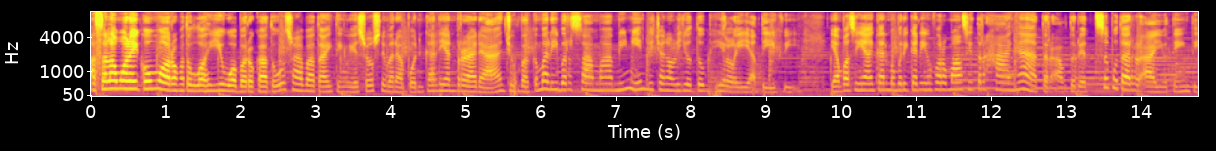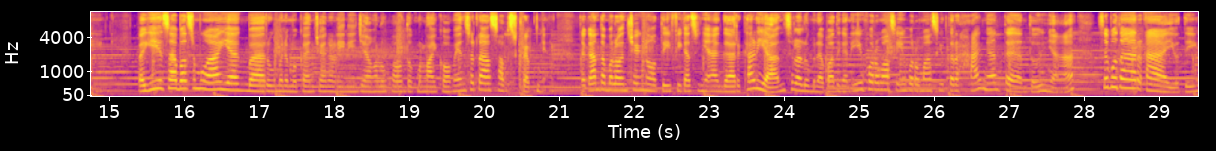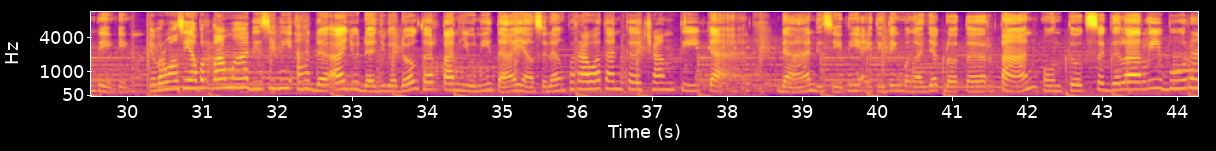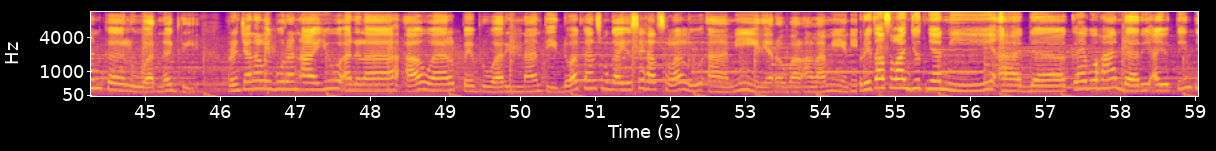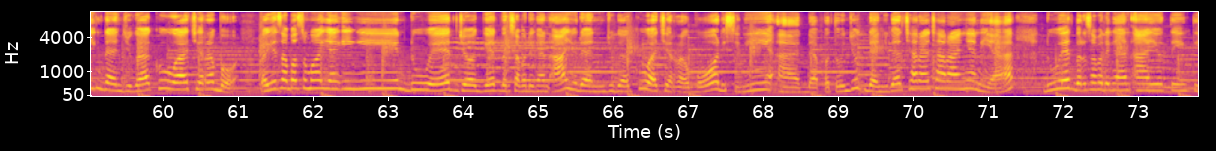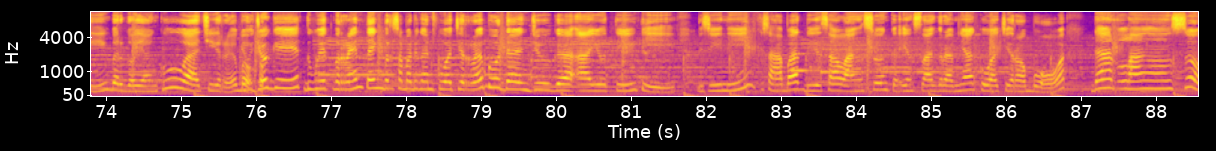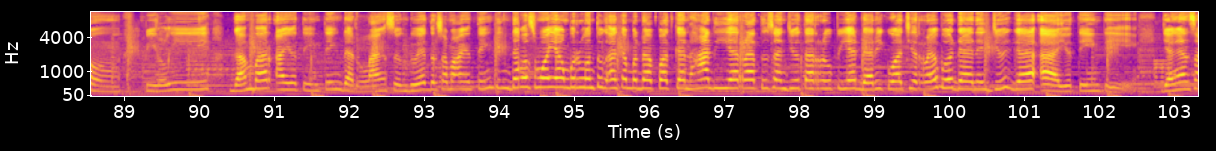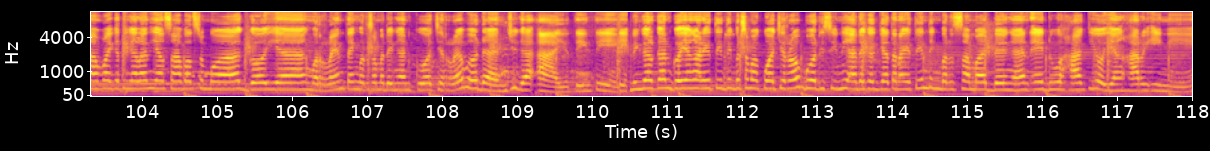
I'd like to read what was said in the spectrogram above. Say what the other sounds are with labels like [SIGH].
Assalamualaikum warahmatullahi wabarakatuh. Sahabat Aiting Yesus di mana pun kalian berada Jumpa kembali bersama Mimin di channel Youtube Hilya TV Yang pastinya akan memberikan informasi terhangat terupdate seputar Ayu Ting Ting bagi sahabat semua yang baru menemukan channel ini, jangan lupa untuk like, komen, serta subscribe-nya. Tekan tombol lonceng notifikasinya agar kalian selalu mendapatkan informasi-informasi terhangat tentunya seputar Ayu Ting Ting. Informasi yang pertama di sini ada Ayu dan juga Dokter Tan Yunita yang sedang perawatan kecantikan. Dan di sini Ayu Ting Ting mengajak Dokter Tan untuk segelar liburan ke luar negeri. Rencana liburan Ayu adalah awal Februari nanti. Doakan semoga Ayu sehat selalu. Amin ya robbal alamin. Berita selanjutnya nih ada kehebohan dari Ayu Ting Ting dan juga Kuah Cirebo. Bagi sahabat semua yang ingin duet joget bersama dengan Ayu dan juga Kuah Cirebo, di sini ada petunjuk dan juga cara-caranya nih ya. Duet bersama dengan Ayu Ting Ting bergoyang Kuah Cirebo. Yuk joget duet merenteng bersama dengan Kuah Cirebo dan juga Ayu Ting Ting. Di sini sahabat bisa langsung ke Instagramnya Kuah Cirebo dan langsung pilih gambar Ayu Ting Ting dan langsung duet bersama Ayu Ting Ting. Dan semua yang beruntung akan mendapatkan hadiah ratusan juta rupiah dari Kuaci Rebo dan juga Ayu Ting Ting. Jangan sampai ketinggalan ya sahabat semua Goyang merenteng bersama dengan Kuaci Rebo dan juga Ayu Ting Ting. Tinggalkan goyangan Ayu Ting Ting bersama Kuaci Rebo Di sini ada kegiatan Ayu Ting Ting bersama dengan Edu Hakio yang hari ini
